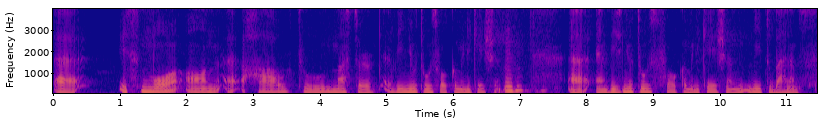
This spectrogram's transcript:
Uh, is more on uh, how to master the new tools for communication. Mm-hmm. Uh, and these new tools for communication need to balance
